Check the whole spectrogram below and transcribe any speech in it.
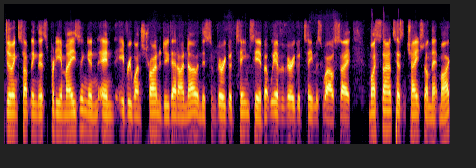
doing something that's pretty amazing, and, and everyone's trying to do that, I know, and there's some very good teams here, but we have a very good team as well. So my stance hasn't changed on that, Mike.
